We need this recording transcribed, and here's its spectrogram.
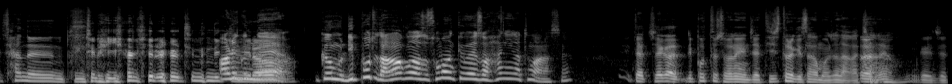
사는 분들의 이야기를 듣는 느낌이라. 아니 근데 그럼 리포트 나가고 나서 소망교회에서 항의 같은 거 안 왔어요? 일단 제가 리포트 전에 이제 디지털 기사가 먼저 나갔잖아요. 그러니까 이제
